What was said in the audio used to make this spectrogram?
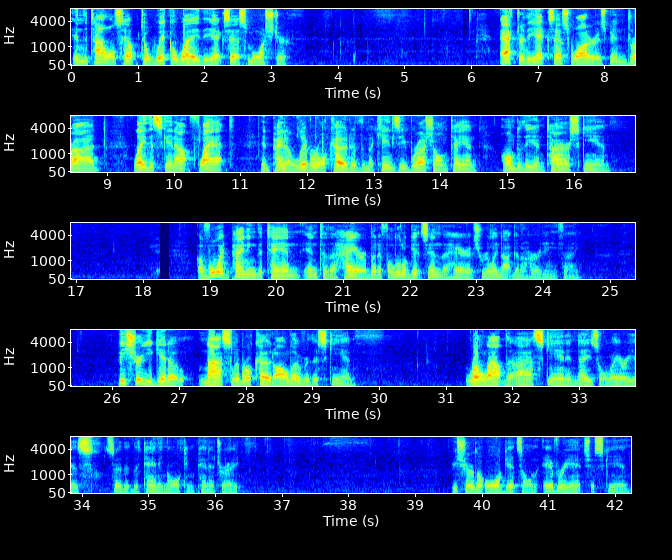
and the towels help to wick away the excess moisture. After the excess water has been dried, lay the skin out flat and paint a liberal coat of the McKenzie brush on tan onto the entire skin. Avoid painting the tan into the hair, but if a little gets in the hair, it's really not going to hurt anything. Be sure you get a nice liberal coat all over the skin. Roll out the eye, skin, and nasal areas so that the tanning oil can penetrate. Be sure the oil gets on every inch of skin.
